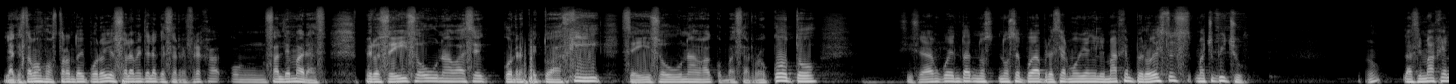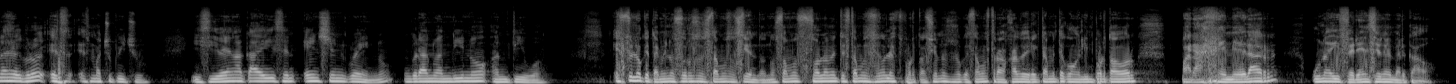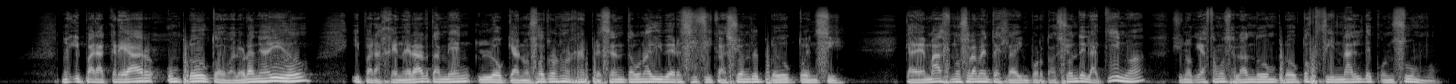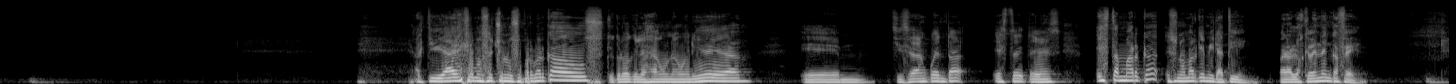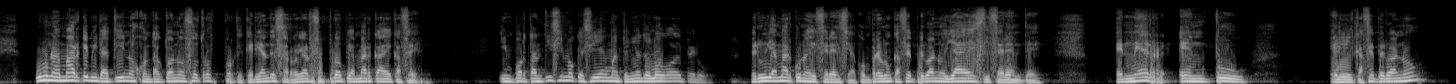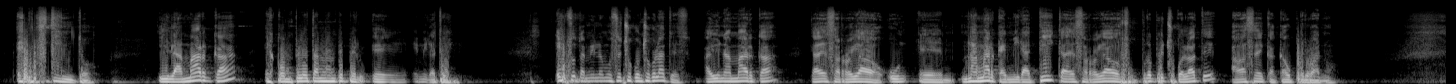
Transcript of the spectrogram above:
La que estamos mostrando hoy por hoy es solamente la que se refleja con sal de maras, pero se hizo una base con respecto a ají, se hizo una con base a rocoto. Si se dan cuenta, no, se puede apreciar muy bien en la imagen, pero esto es Machu Picchu. Las imágenes del bro es, Machu Picchu. Y si ven acá dicen Ancient Grain, ¿no? un grano andino antiguo. Esto es lo que también nosotros estamos haciendo. No estamos, solamente estamos haciendo la exportación, sino que estamos trabajando directamente con el importador para generar una diferencia en el mercado. Y para crear un producto de valor añadido y para generar también lo que a nosotros nos representa una diversificación del producto en sí que además no solamente es la importación de la quinoa, sino que ya estamos hablando de un producto final de consumo. Actividades que hemos hecho en los supermercados, que creo que les dan una buena idea. Eh, si se dan cuenta, este, esta marca es una marca Emiratí, para los que venden café. Una marca Emiratí nos contactó a nosotros porque querían desarrollar su propia marca de café. Importantísimo que sigan manteniendo el logo de Perú. Perú ya marca una diferencia. Comprar un café peruano ya es diferente. Tener en tu el café peruano es distinto. Y la marca es completamente eh, emiratí. Esto también lo hemos hecho con chocolates. Hay una marca que ha desarrollado, eh, una marca emiratí que ha desarrollado su propio chocolate a base de cacao peruano.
